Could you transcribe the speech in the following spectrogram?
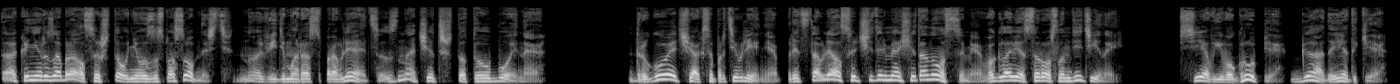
Так и не разобрался, что у него за способность, но, видимо, раз справляется, значит, что-то убойное. Другой очаг сопротивления представлялся четырьмя щитоносцами во главе с рослым детиной. Все в его группе, гады эдакие,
